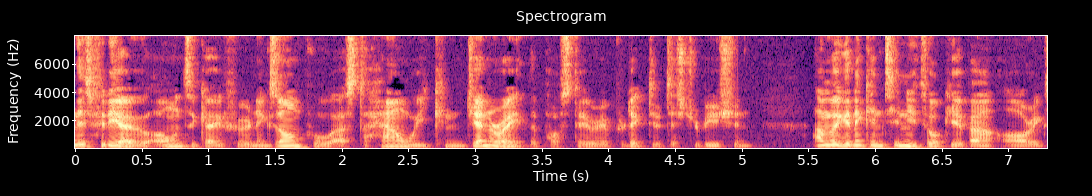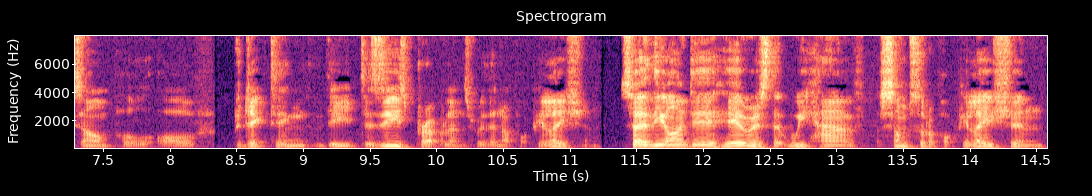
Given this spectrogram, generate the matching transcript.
this video I want to go through an example as to how we can generate the posterior predictive distribution and we're going to continue talking about our example of predicting the disease prevalence within a population. So the idea here is that we have some sort of population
